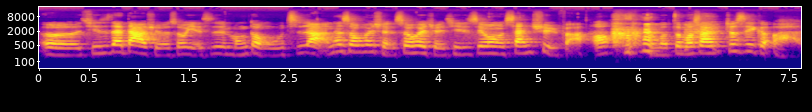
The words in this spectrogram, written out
呃，其实，在大学的时候也是懵懂无知啊。那时候会选社会学，其实是用删去法。哦，oh, 怎么怎么删？就是一个啊，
